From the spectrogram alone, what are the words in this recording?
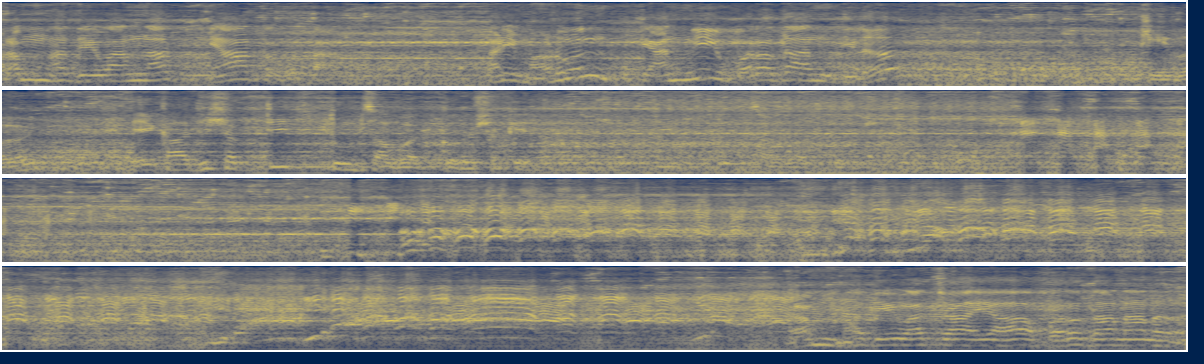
ब्रह्मदेवांना ज्ञात होता. आणि म्हणून त्यांनी वरदान दिलं. केवळ एक आदिशक्तीच तुमचा वध करू शकेल. ब्रह्मदेवाच्या या वरदानानं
